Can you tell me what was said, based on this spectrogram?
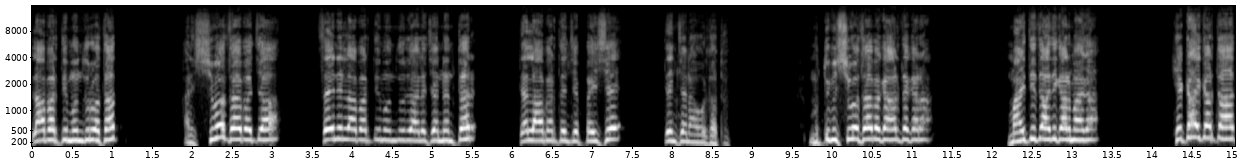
लाभार्थी मंजूर होतात आणि शिवसाहेबाच्या सैन्य लाभार्थी मंजूर झाल्याच्यानंतर त्या लाभार्थ्यांचे पैसे त्यांच्या नावावर जातात. मग तुम्ही शिवसाहेबाला अर्ज करा. माहितीचा अधिकार मागा. हे काय करतात?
